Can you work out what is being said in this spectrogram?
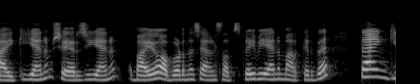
ലൈക്ക് ചെയ്യാനും ഷെയർ ചെയ്യാനും ബയോ അബോർഡ് എന്ന ചാനൽ സബ്സ്ക്രൈബ് ചെയ്യാനും മറക്കരുത്. താങ്ക്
